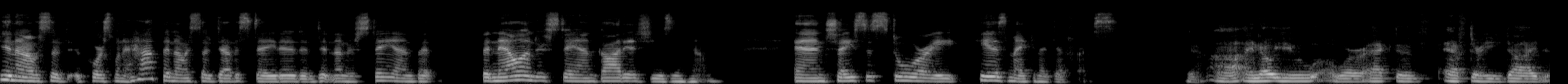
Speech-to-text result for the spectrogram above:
you know, I was so, of course, when it happened, I was so devastated and didn't understand, but, but now I understand God is using him. And Chase's story, he is making a difference. Yeah, uh, I know you were active after he died,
